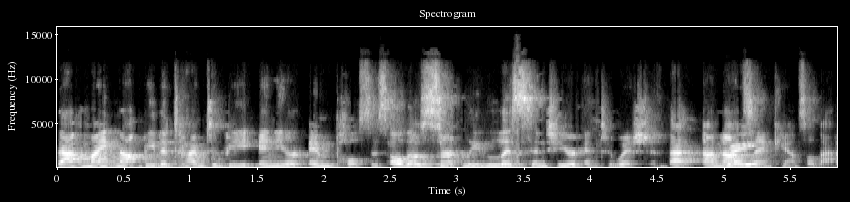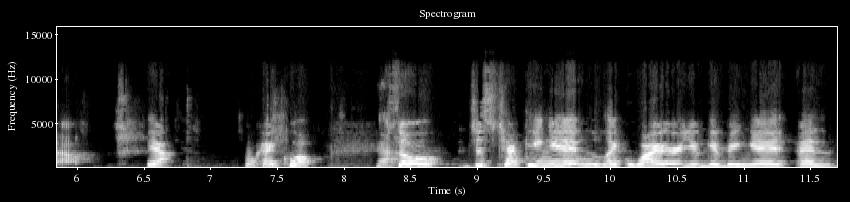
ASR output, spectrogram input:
that might not be the time to be in your impulses although certainly listen to your intuition that i'm not right. saying cancel that out yeah okay cool yeah. so just checking in like why are you giving it and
